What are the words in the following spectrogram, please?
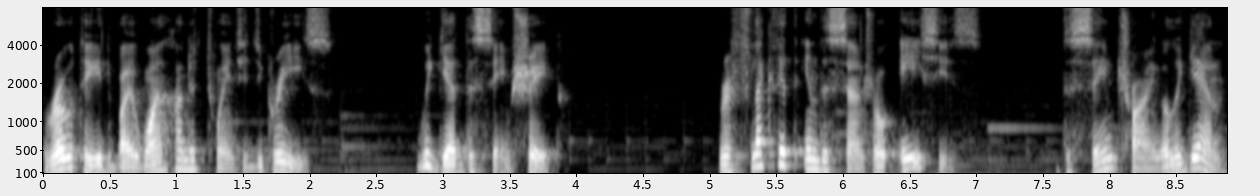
Rotate by 120 degrees. We get the same shape. Reflect it in the central axes. The same triangle again.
